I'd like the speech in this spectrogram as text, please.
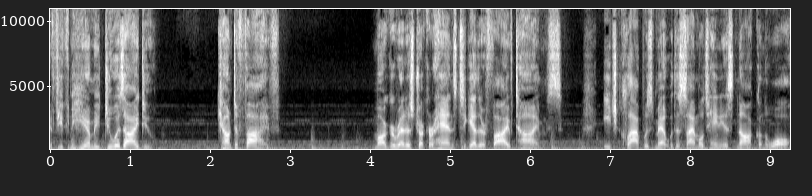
if you can hear me, do as I do. Count to five. Margaretta struck her hands together five times. Each clap was met with a simultaneous knock on the wall.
